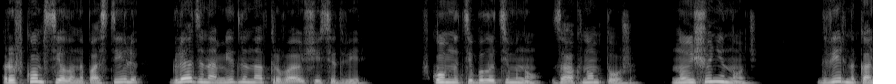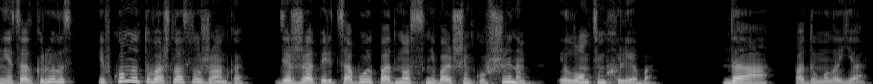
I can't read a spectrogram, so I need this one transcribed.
Рывком села на постели, глядя на медленно открывающуюся дверь. Комнате было темно, за окном тоже. Но еще не ночь. Дверь, наконец, открылась, и в комнату вошла служанка, держа перед собой поднос с небольшим кувшином и ломтем хлеба. «Да», — подумала я,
